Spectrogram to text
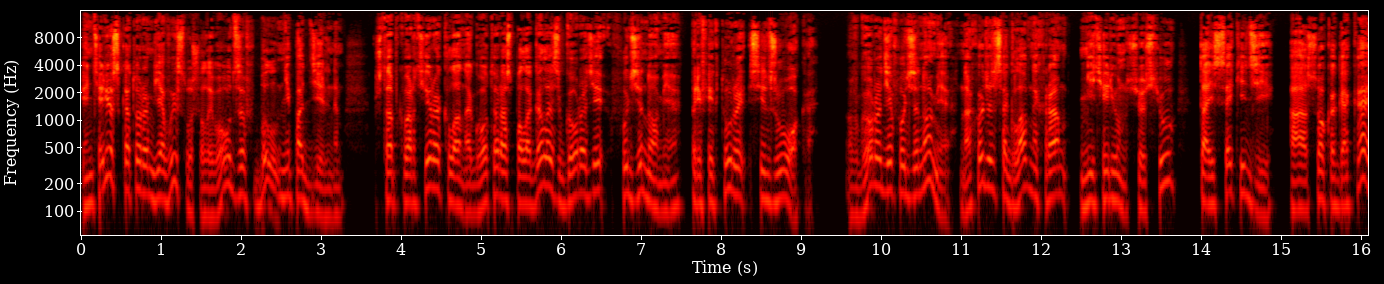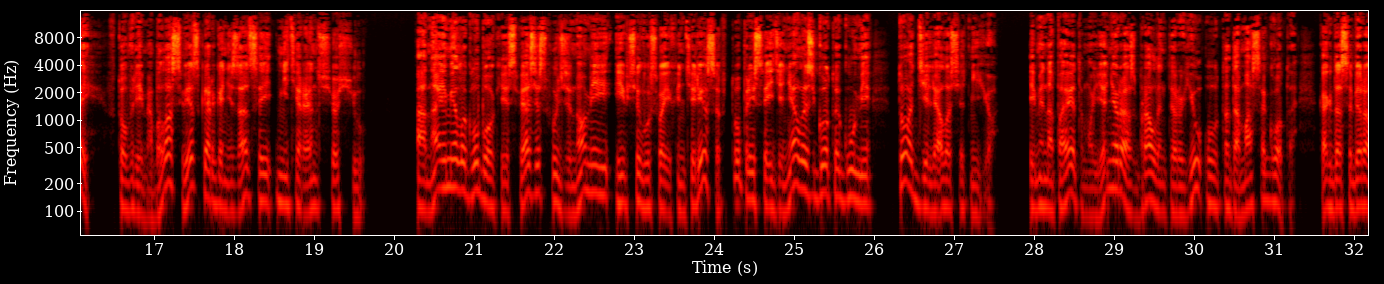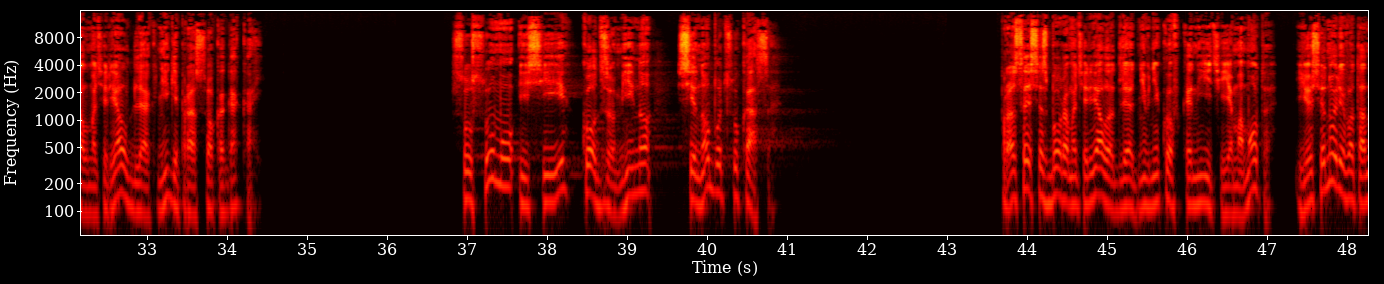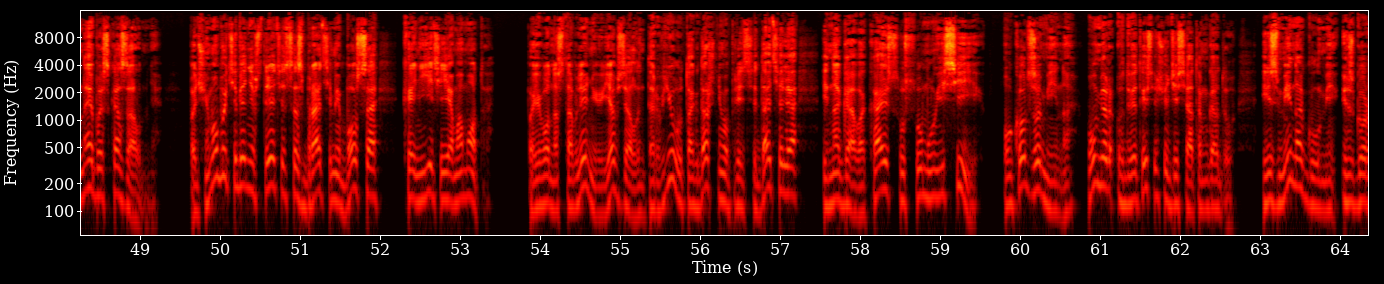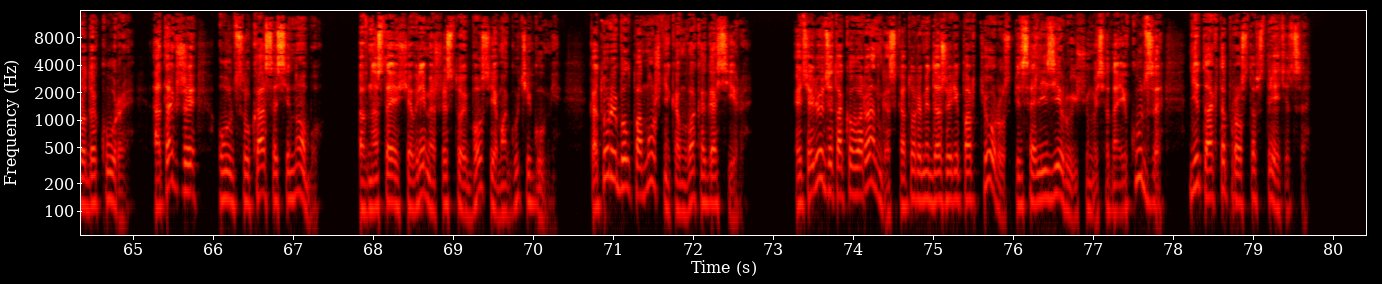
Интерес, с которым я выслушал его отзыв, был неподдельным. Штаб-квартира клана Гота располагалась в городе Фудзиномия, префектуры Сидзуока. В городе Фудзиномия находится главный храм Нитирюн Сёсю Тайсекидзи, а Сока Гакай в то время была светской организацией Нитирен Сёсю. Она имела глубокие связи с Фудзиномией и в силу своих интересов то присоединялась к Гота-Гуми, то отделялась от нее. Именно поэтому я не раз брал интервью у Тадамаса Гота, когда собирал материал для книги про Сока Гакай. Сусуму Исии Кодзо Мино Синобу Цукаса В процессе сбора материала для дневников Кеньити Ямамото Йосинори Ватанебе сказал мне — Почему бы тебе не встретиться с братьями босса Кэньити Ямамото? По его наставлению я взял интервью у тогдашнего председателя Инагава Кай Сусуму Исии, у Кодзо Мина, умер в 2010 году, из Минагуми, из города Куре, а также у Цукаса Синобу, в настоящее время шестой босс Ямагути Гуми, который был помощником Вакагасира. Эти люди такого ранга, с которыми даже репортеру, специализирующемуся на якудзе, не так-то просто встретиться.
